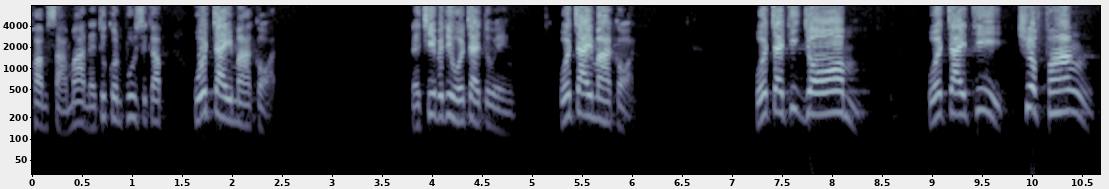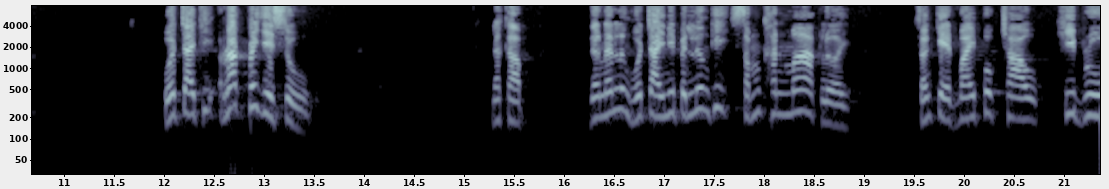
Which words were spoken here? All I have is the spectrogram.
ความสามารถไหนทุกคนพูดสิครับ หัวใจมาก่อนไหนชี้ไปที่หัวใจตัวเอง หัวใจมาก่อน หัวใจที่ยอม หัวใจที่เชื่อฟัง หัวใจที่รักพระเยซูนะครับ ดังนั้นเรื่องหัวใจนี้เป็นเรื่องที่สำคัญมากเลย สังเกตไหมพวกชาวฮีบรู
